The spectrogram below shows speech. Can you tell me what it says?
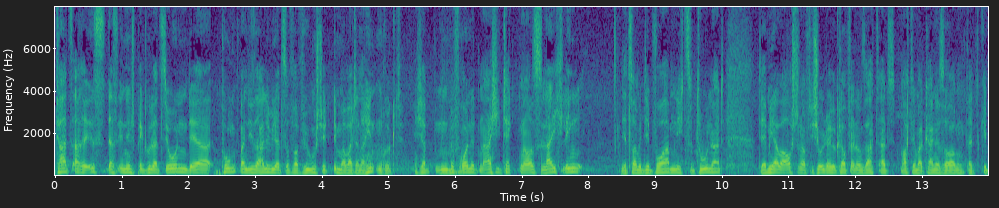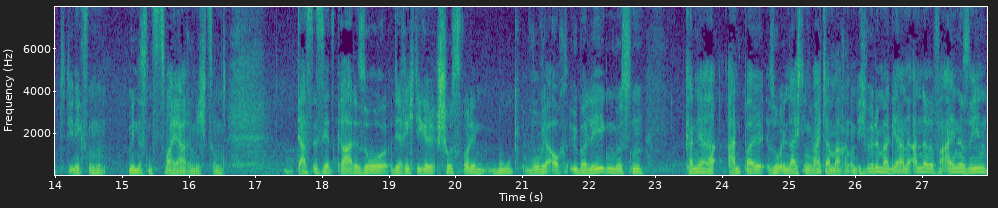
Tatsache ist, dass in den Spekulationen der Punkt, wann diese Halle wieder zur Verfügung steht, immer weiter nach hinten rückt. Ich habe einen befreundeten Architekten aus Leichlingen, der zwar mit dem Vorhaben nichts zu tun hat, der mir aber auch schon auf die Schulter geklopft hat und gesagt hat, mach dir mal keine Sorgen, das gibt die nächsten mindestens zwei Jahre nichts. Und das ist jetzt gerade so der richtige Schuss vor den Bug, wo wir auch überlegen müssen, kann der Handball so in Leichting weitermachen. Und ich würde mal gerne andere Vereine sehen,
